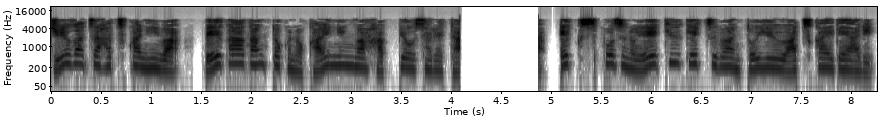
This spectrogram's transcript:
10月20日にはベーカー監督の解任が発表された。エクスポズの永久欠番という扱いであり、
